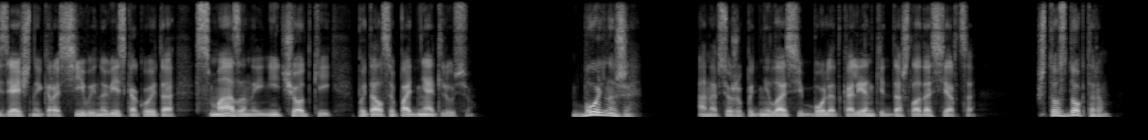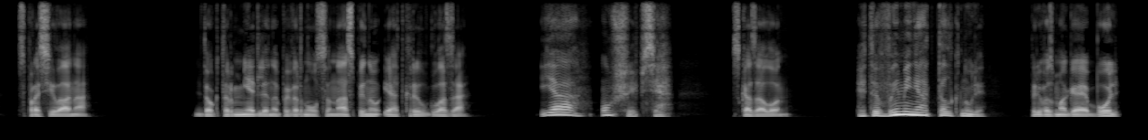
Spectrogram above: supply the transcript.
изящный, красивый, но весь какой-то смазанный, нечеткий, пытался поднять Люсю. «Больно же!» Она все же поднялась, и боль от коленки дошла до сердца. «Что с доктором?» — спросила она. Доктор медленно повернулся на спину и открыл глаза. «Я ушибся», — сказал он. «Это вы меня оттолкнули?» Превозмогая боль,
